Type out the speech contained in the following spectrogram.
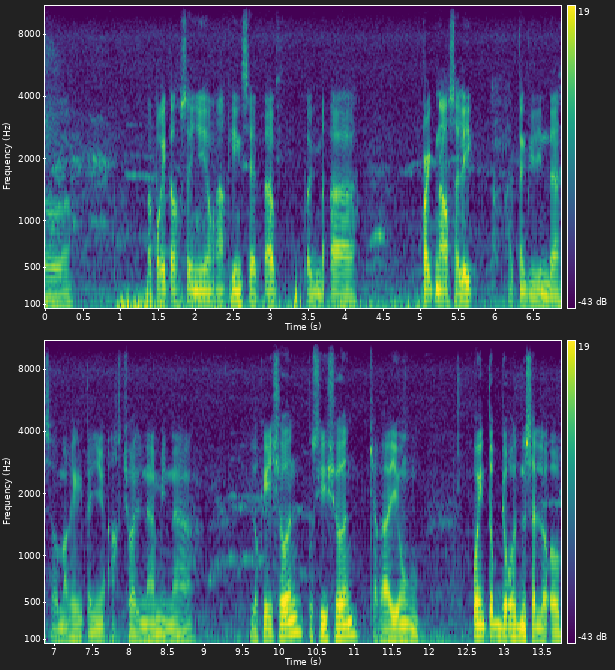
So, papakita ko sa inyo yung aking setup pag naka park na ako sa lake at nagtitinda. So, makikita nyo yung actual namin na location, position, tsaka yung point of view ko dun sa loob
